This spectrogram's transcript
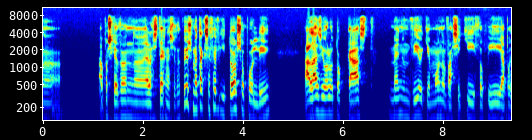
ε, από σχεδόν ε, ερασιτέχνες ηθοποιούς. Μετά ξεφεύγει τόσο πολύ, αλλάζει όλο το cast, μένουν δύο και μόνο βασικοί ηθοποιοί από,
